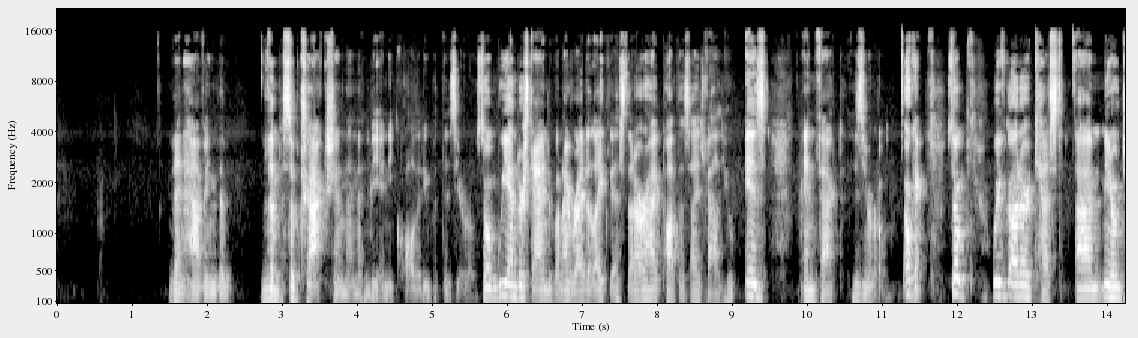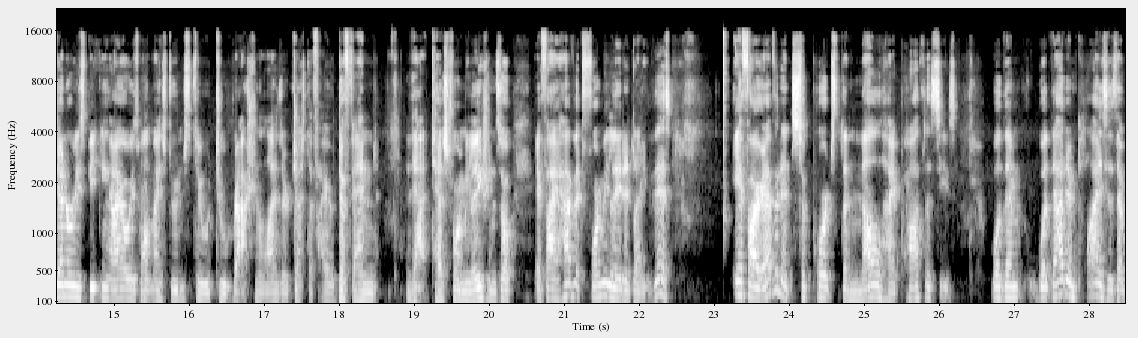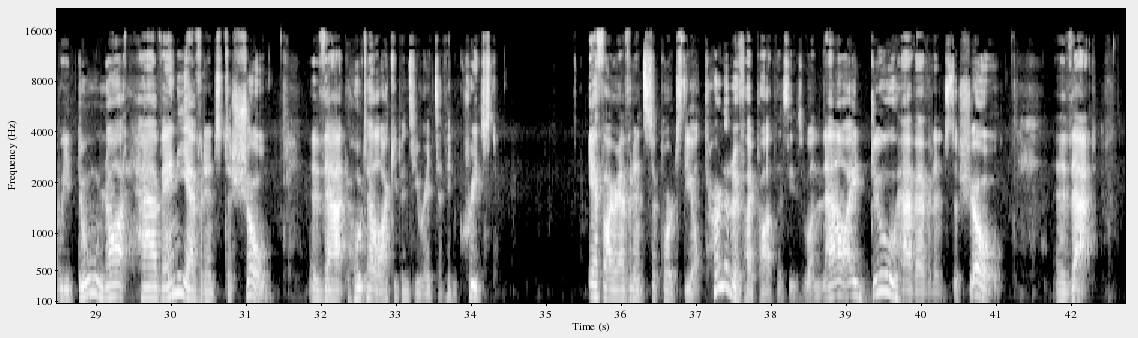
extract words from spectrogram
than having the the subtraction and then the inequality with the zero. So we understand when I write it like this that our hypothesized value is in fact zero. Okay, so we've got our test. Um, you know, generally speaking, I always want my students to, to rationalize or justify or defend that test formulation. So if I have it formulated like this, if our evidence supports the null hypotheses, well then what that implies is that we do not have any evidence to show that hotel occupancy rates have increased. If our evidence supports the alternative hypotheses, well, now I do have evidence to show that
